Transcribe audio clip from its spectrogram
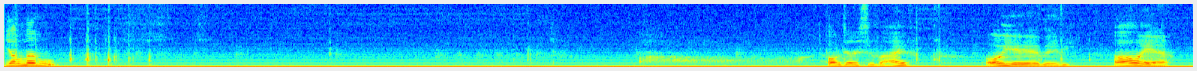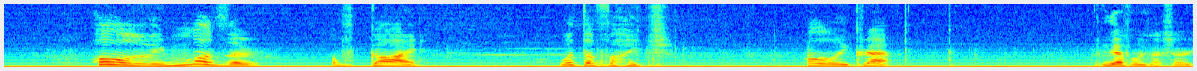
You little. Oh, did I survive? Oh yeah, baby. Oh yeah. Holy mother of God. What the fudge? Holy crap. Definitely five stars.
